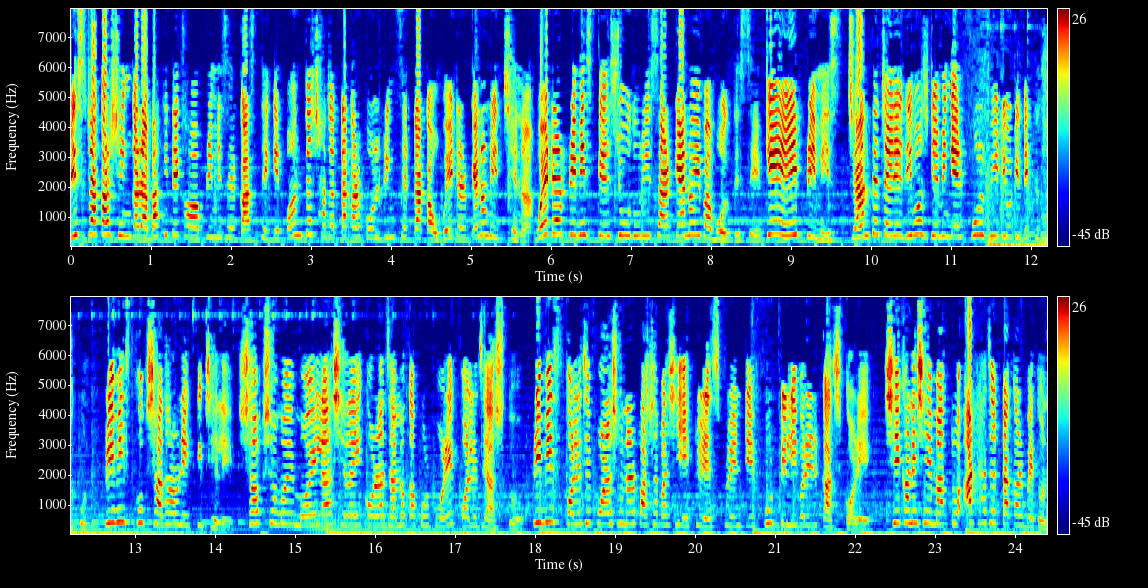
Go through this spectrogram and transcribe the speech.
বিশ টাকার সিঙ্গারা বাকিতে খাওয়া প্রিমিসের কাছ থেকে পঞ্চাশ হাজার টাকার কোল্ড ড্রিঙ্কস এর টাকা ওয়েটার কেন নিচ্ছে না? ওয়েটার প্রিমিসকে চৌধুরী স্যার কেনই বা বলতেছে? কে এই প্রিমিস জানতে চাইলে দিবস গেমিং এর ফুল ভিডিওটি দেখতে থাকুন। প্রিমিস খুব সাধারণ একটি ছেলে। সব সময় ময়লা সেলাই করা জামা কাপড় পরে কলেজে আসতো। প্রিমিস কলেজে পড়াশোনার পাশাপাশি একটি রেস্টুরেন্টে ফুড ডেলিভারির কাজ করে। সেখানে সে মাত্র আট হাজার টাকার বেতন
